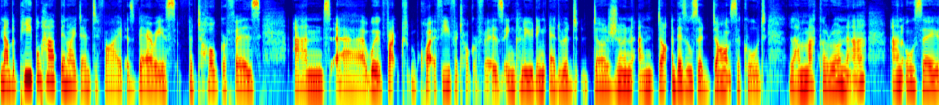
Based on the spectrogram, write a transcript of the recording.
Now, the people have been identified as various photographers and, uh, well, in fact, quite a few photographers, including Edward Darjeune, and da- there's also a dancer called La Macarona, and also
